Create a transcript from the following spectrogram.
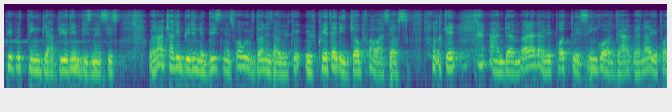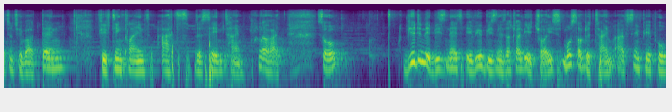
people think they are building businesses we're not actually building a business. What we've done is that we've, we've created a job for ourselves okay? And um, rather than report to a single guy we're now reporting to about 10 15 clients at the same time all right? So building a business a real business is actually a choice. Most of the time i've seen people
